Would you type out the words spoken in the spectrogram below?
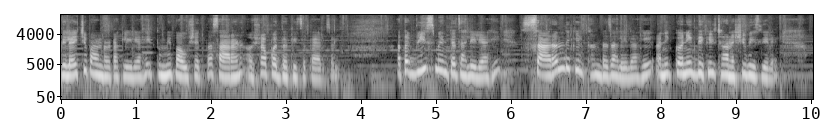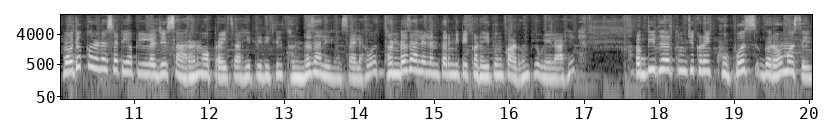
विलायची पावडर टाकलेली आहे. तुम्ही पाहू शकता सारण अशा पद्धतीचं तयार झालं. आता वीस मिनटं झालेली आहे. सारण देखील थंड झालेलं आहे आणि कणिक देखील छान अशी भिजलेली आहे. मोदक करण्यासाठी आपल्याला जे सारण वापरायचं आहे ते देखील थंड झालेलं असायला हवं. थंड झाल्यानंतर मी ते कढईतून काढून ठेवलेलं आहे. अगदी जर तुमच्याकडे खूपच गरम असेल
